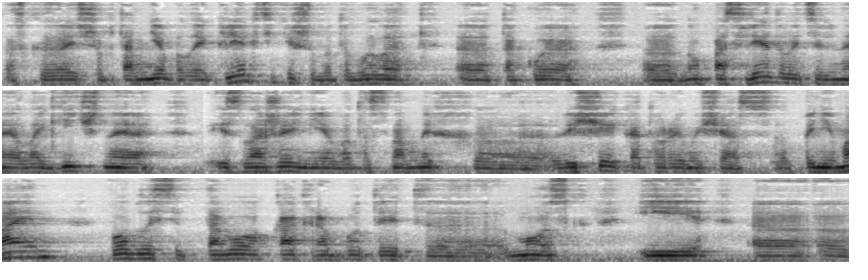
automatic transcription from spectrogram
так сказать, чтобы там не было эклектики, чтобы это было э, такое э, ну, последовательное, логичное изложение вот основных э, вещей, которые мы сейчас понимаем в области того, как работает э, мозг и, э, э,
